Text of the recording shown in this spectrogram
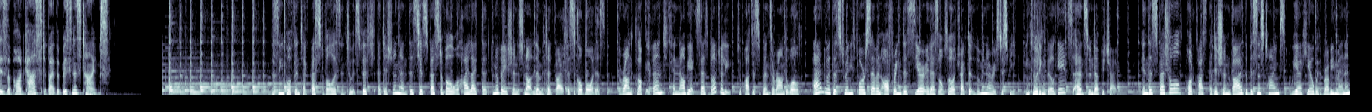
is a podcast by the Business Times. The Singapore FinTech Festival is into its fifth edition, and this year's festival will highlight that innovation is not limited by physical borders. The round the clock event can now be accessed virtually to participants around the world. And with its 24 7 offering this year, it has also attracted luminaries to speak, including Bill Gates and Sundar Pichai. In this special podcast edition by the Business Times, we are here with Ravi Menon,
